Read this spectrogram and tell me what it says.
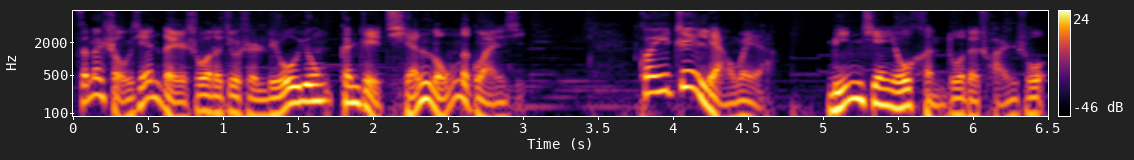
咱们首先得说的就是刘墉跟这乾隆的关系。关于这两位啊，民间有很多的传说，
